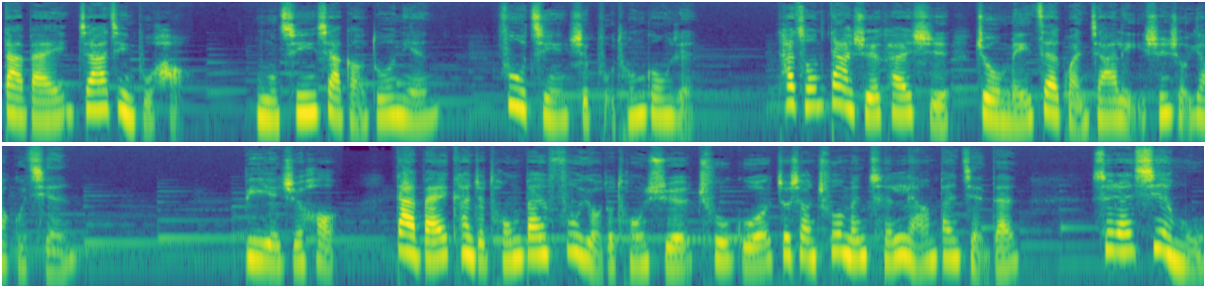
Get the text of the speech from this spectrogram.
大白家境不好，母亲下岗多年，父亲是普通工人。他从大学开始就没再管家里伸手要过钱。毕业之后，大白看着同班富有的同学出国，就像出门乘凉般简单。虽然羡慕，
